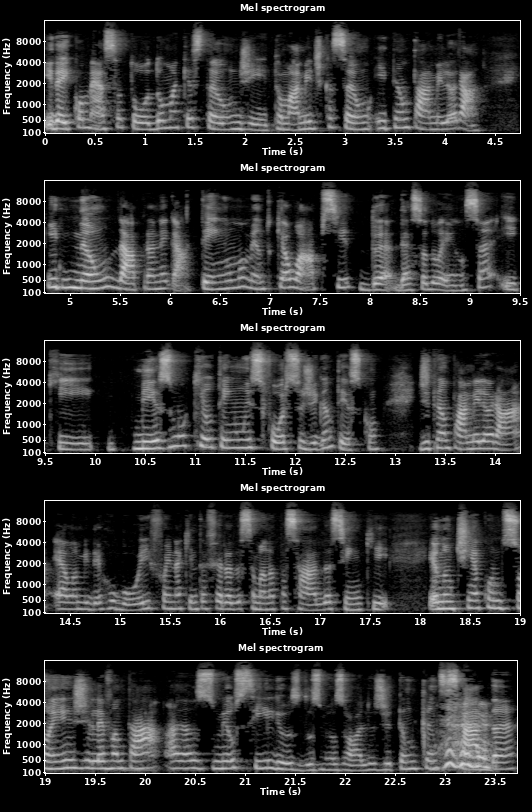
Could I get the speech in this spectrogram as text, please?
E daí começa toda uma questão de tomar medicação e tentar melhorar. E não dá para negar. Tem um momento que é o ápice da, dessa doença e que, mesmo que eu tenha um esforço gigantesco de tentar melhorar, ela me derrubou. E foi na quinta-feira da semana passada, assim, que eu não tinha condições de levantar os meus cílios dos meus olhos, de tão cansada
